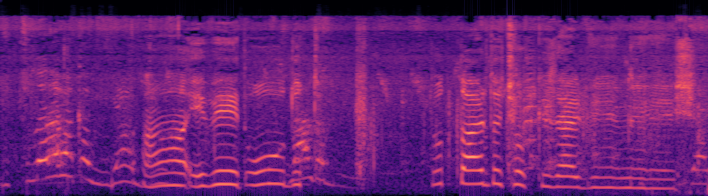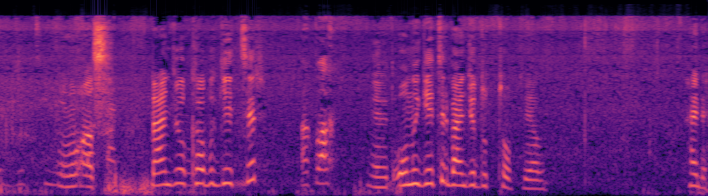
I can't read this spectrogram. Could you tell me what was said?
Mutlulara bakalım gel. Aa evet o dut, dutlar da çok güzel büyümüş. O as. Bence o kabı getir. Bak bak. Evet onu getir bence dut toplayalım. Hadi.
